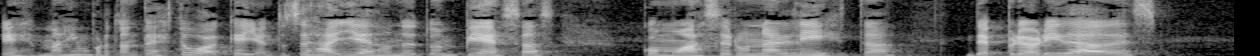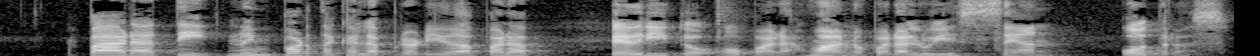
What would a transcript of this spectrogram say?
es más importante esto o aquello. Entonces ahí es donde tú empiezas como a hacer una lista de prioridades para ti. No importa que la prioridad para Pedrito o para Juan o para Luis sean otras.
